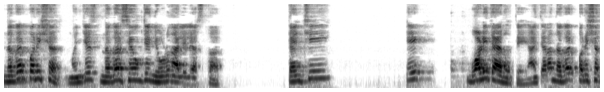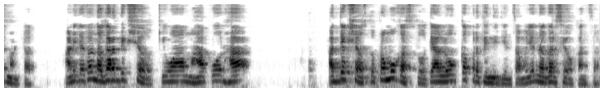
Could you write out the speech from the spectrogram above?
नगर परिषद म्हणजेच नगरसेवक जे निवडून आलेले असतात त्यांची एक बॉडी तयार होते आणि त्याला नगर परिषद म्हणतात. आणि त्याचा नगराध्यक्ष किंवा महापौर हा अध्यक्ष असतो प्रमुख असतो त्या लोकप्रतिनिधींचा म्हणजे नगरसेवकांचा.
